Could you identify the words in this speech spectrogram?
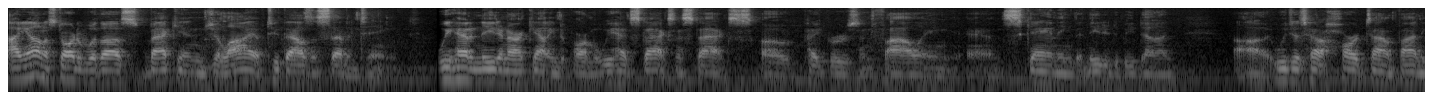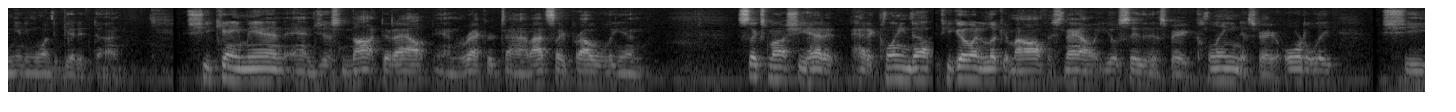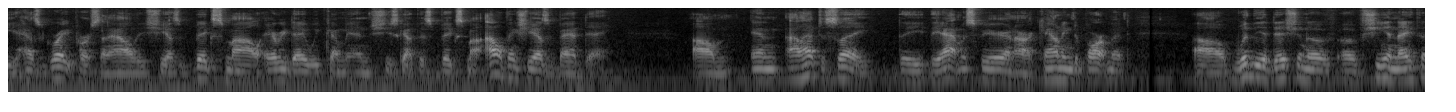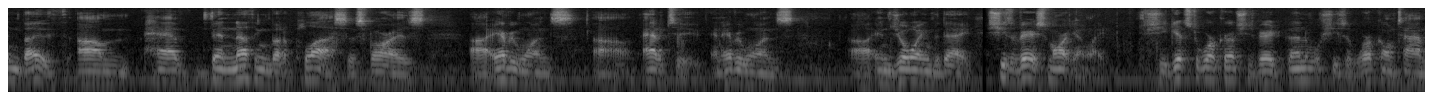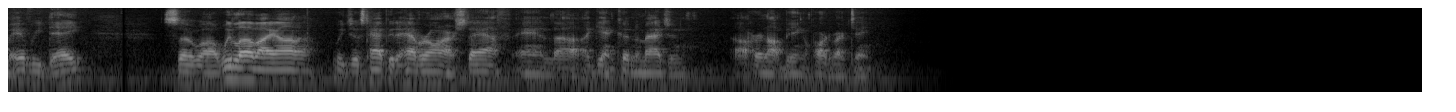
Ayana started with us back in July of 2017. We had a need in our accounting department. We had stacks and stacks of papers and filing and scanning that needed to be done. Uh, we just had a hard time finding anyone to get it done. She came in and just knocked it out in record time. I'd say probably in six months she had it had it cleaned up. If you go in and look at my office now, you'll see that it's very clean, it's very orderly. She has a great personality. She has a big smile. Every day we come in, she's got this big smile. I don't think she has a bad day. Um, and I'll have to say, the, the atmosphere in our accounting department, uh, with the addition of, of she and Nathan both, um, have been nothing but a plus as far as uh, everyone's uh, attitude and everyone's uh, enjoying the day. She's a very smart young lady. She gets to work early. She's very dependable. She's at work on time every day. So uh, we love Ayana. We're just happy to have her on our staff, and uh, again, couldn't imagine uh, her not being a part of our team.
